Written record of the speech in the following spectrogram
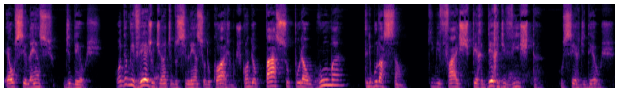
é o silêncio de Deus. Quando eu me vejo diante do silêncio do cosmos, quando eu passo por alguma tribulação que me faz perder de vista o ser de Deus,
